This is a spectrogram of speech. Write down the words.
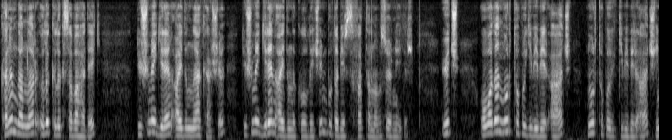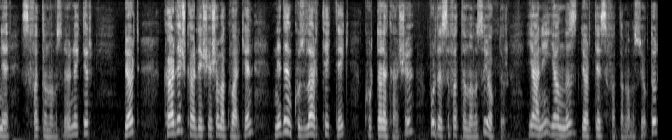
Kanım damlar ılık ılık sabaha dek. Düşüme giren aydınlığa karşı. Düşüme giren aydınlık olduğu için bu da bir sıfat tanımlaması örneğidir. 3. Ovada nur topu gibi bir ağaç. Nur topu gibi bir ağaç yine sıfat tanımlamasına örnektir. 4. Kardeş kardeş yaşamak varken neden kuzular tek tek kurtlara karşı? Burada sıfat tamlaması yoktur. Yani yalnız 4'te sıfat tamlaması yoktur.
